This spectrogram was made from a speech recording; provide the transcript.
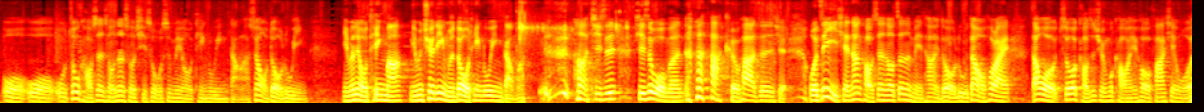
我我我做考试的时候，那时候其实我是没有听录音档啦，虽然我都有录音。你们有听吗？你们确定你们都有听录音档吗？哈，其实其实我们 可怕的真的学，我自己以前当考生的时候，真的每堂也都有录，但我后来当我所有考试全部考完以后，我发现我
